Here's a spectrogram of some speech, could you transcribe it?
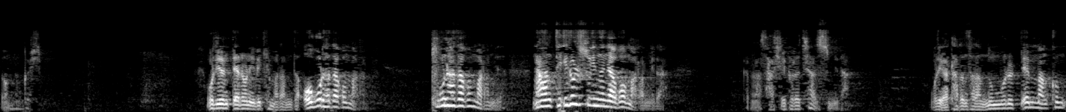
없는 것입니다. 우리는 때로는 이렇게 말합니다. 억울하다고 말합니다. 분하다고 말합니다. 나한테 이럴 수 있느냐고 말합니다. 그러나 사실 그렇지 않습니다. 우리가 다른 사람 눈물을 뺀 만큼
